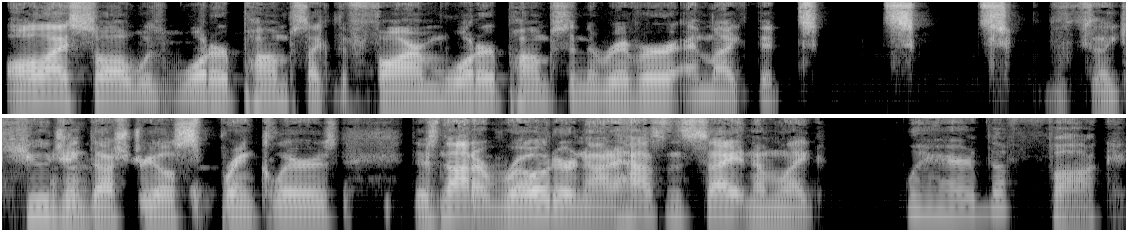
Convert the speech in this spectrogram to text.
all I saw was water pumps, like the farm water pumps in the river, and like the tsk, like huge industrial sprinklers. There's not a road or not a house in sight, and I'm like, where the fuck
